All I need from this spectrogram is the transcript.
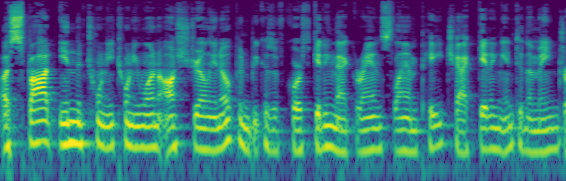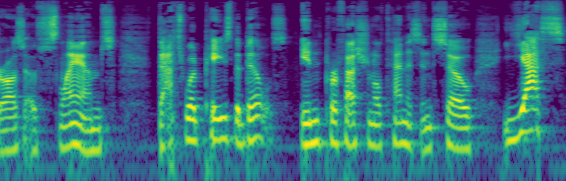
a spot in the 2021 Australian Open because, of course, getting that Grand Slam paycheck, getting into the main draws of slams that's what pays the bills in professional tennis. And so, yes,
